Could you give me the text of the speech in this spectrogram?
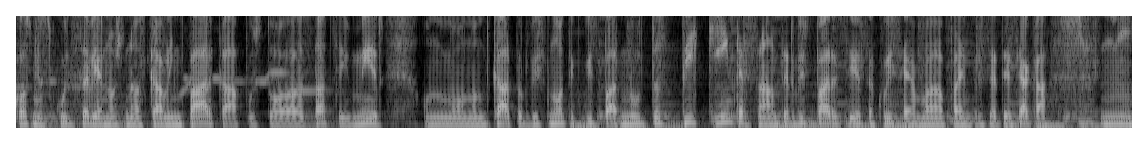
kosmosa kuģa savienošanās, kā viņi pārkāpa uz to staciju miru un, un, un kā tur viss notika. Vispār, nu, tas tik interesanti ir. Vispār es iesaku visiem uh, painteresēties. Jā, kā, mm,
